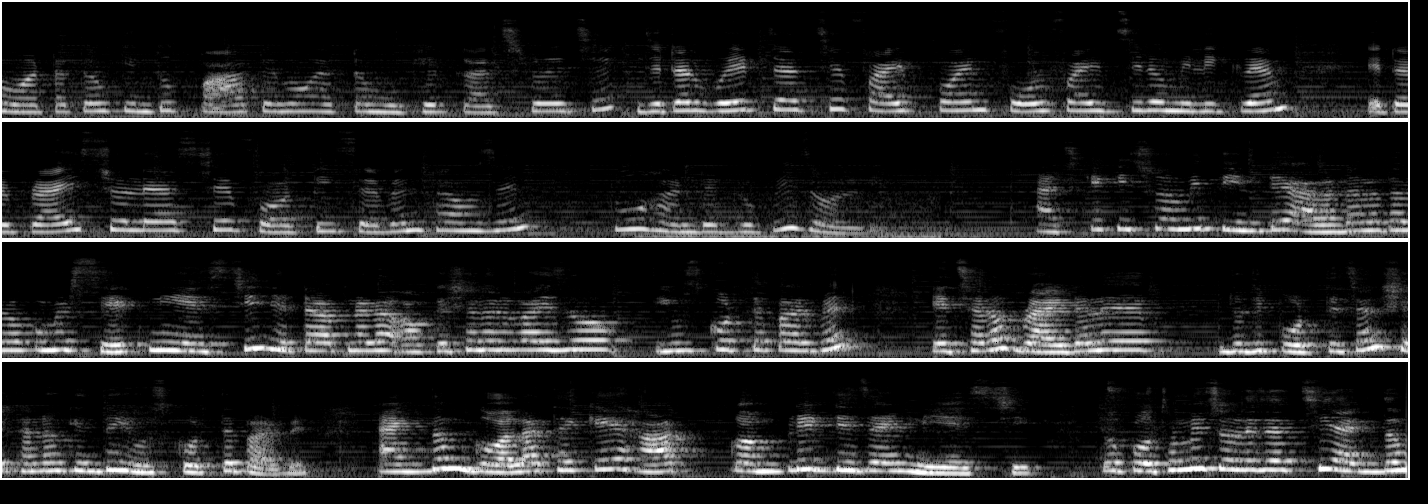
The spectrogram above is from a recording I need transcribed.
নোয়াটাতেও কিন্তু পাত এবং একটা মুখের কাজ রয়েছে, যেটার ওয়েট যাচ্ছে five point four five zero milligram এটার প্রাইস চলে আসছে forty seven thousand two hundred rupees only আজকে কিছু আমি তিনটে আলাদা আলাদা রকমের সেট নিয়ে এসেছি, যেটা আপনারা অকেশনাল ওয়াইজও ইউজ করতে পারবেন। এছাড়াও ব্রাইডালে যদি পড়তে চান, সেখানেও কিন্তু ইউজ করতে পারবেন। একদম গলা থেকে হাত কমপ্লিট ডিজাইন নিয়ে এসেছি। তো প্রথমে চলে যাচ্ছি একদম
